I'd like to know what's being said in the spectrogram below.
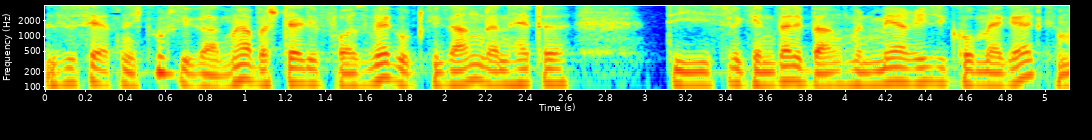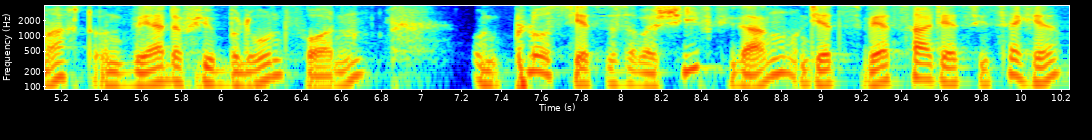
es ist ja jetzt nicht gut gegangen, ne? aber stell dir vor, es wäre gut gegangen, dann hätte die Silicon Valley Bank mit mehr Risiko mehr Geld gemacht und wäre dafür belohnt worden. Und plus, jetzt ist aber schief gegangen und jetzt, wer zahlt jetzt die Zeche?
